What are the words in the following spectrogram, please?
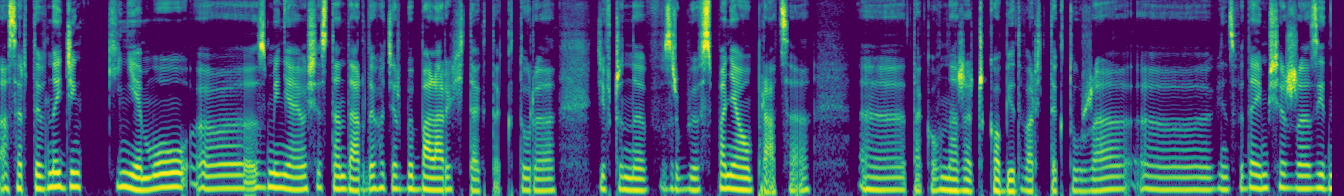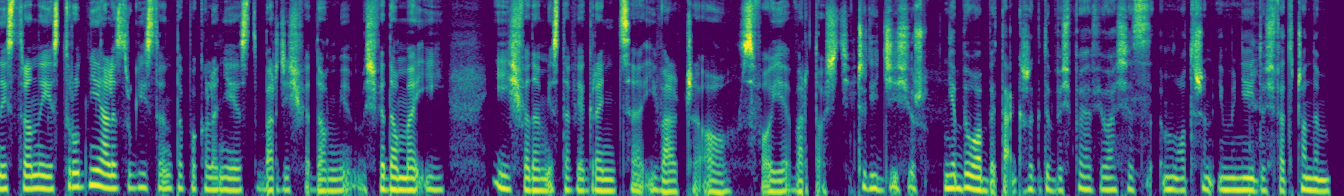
asertywne i dzięki niemu e, zmieniają się standardy, chociażby bal architektek, które dziewczyny zrobiły wspaniałą pracę. E, taką na rzecz kobiet w architekturze. E, więc wydaje mi się, że z jednej strony jest trudniej, ale z drugiej strony to pokolenie jest bardziej świadomie, świadome i, i świadomie stawia granice i walczy o swoje wartości. Czyli dziś już nie byłoby tak, że gdybyś pojawiła się z młodszym i mniej doświadczonym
